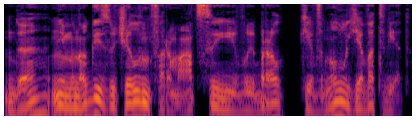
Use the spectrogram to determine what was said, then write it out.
«Да, немного изучил информации и выбрал», — кивнул я в ответ.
